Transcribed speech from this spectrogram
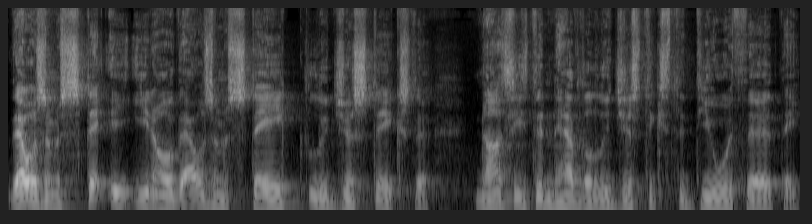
that was a mistake, you know, that was a mistake, logistics. The Nazis didn't have the logistics to deal with it. They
